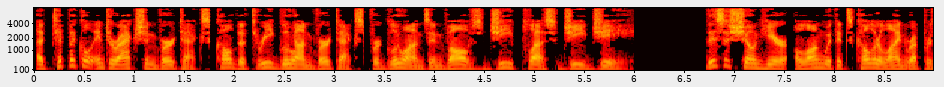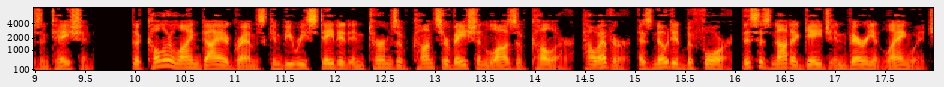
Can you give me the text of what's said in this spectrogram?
A typical interaction vertex called the three-gluon vertex for gluons involves G plus GG. This is shown here, along with its color line representation. The color line diagrams can be restated in terms of conservation laws of color, however, as noted before, this is not a gauge-invariant language.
